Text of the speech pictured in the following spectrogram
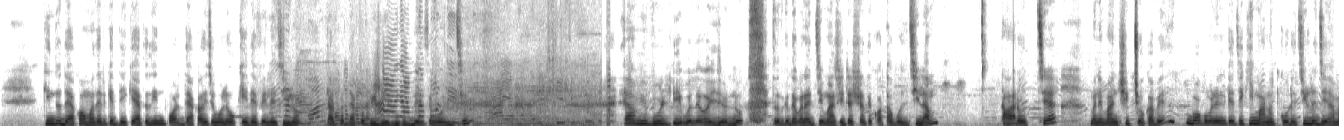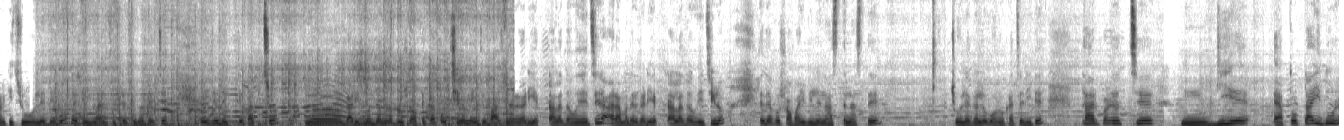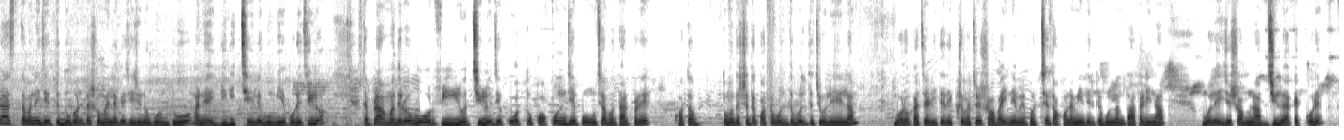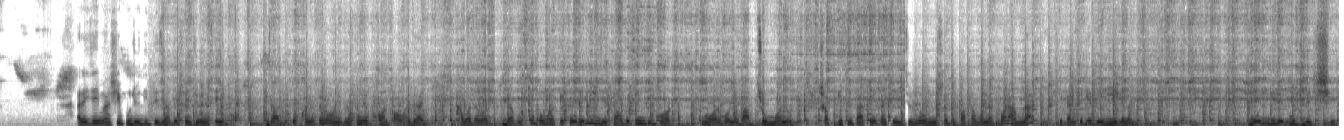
কিন্তু দেখো আমাদেরকে দেখে এতদিন পর দেখা হয়েছে বলে ও কেঁদে ফেলেছিল। তারপর দেখো ভিডিওর মধ্যে এসে বলছে। হ্যাঁ আমি ভুলটি বলে ওই জন্য তোদেরকে দেখো যে মাসিটার সাথে কথা বলছিলাম। তার হচ্ছে মানে মানসিক চোকাবে। ভগবানের কাছে কি মানত করেছিল যে আমার কিছু হলে দেবো তো সেই মানসিকটা চুকাতেছে এই যে দেখতে পাচ্ছ গাড়ির মধ্যে আমরা বসে অপেক্ষা করছিলাম। এই যে বাজনার গাড়ি একটা আলাদা হয়েছে আর আমাদের গাড়ি একটা আলাদা হয়েছিল। তো দেখো সবাই মিলে নাচতে নাচতে চলে গেল বড় কাচারিতে তারপরে হচ্ছে গিয়ে এতটাই দূর রাস্তা মানে যেতে দু ঘণ্টা সময় লাগে, সেই জন্য গন্টুও মানে দিদির ছেলে ঘুমিয়ে পড়েছিল। তারপরে আমাদেরও ওর ফিল হচ্ছিল যে কত, কখন যে পৌঁছাবো। তারপরে কথা, তোমাদের সাথে কথা বলতে বলতে চলে এলাম। বড় কাচারিতে দেখতে পাচ্ছ, সবাই নেমে পড়ছে। তখন আমি এদেরকে বললাম, তাড়াতাড়ি নাম। বলে এই যে সব নামছিল এক এক করে। আর এই যে মাসি পুজো দিতে যাবে, সেই জন্য সেই যাবে। ওখানে তো অনেক রকমের ঘর পাওয়া যায়। খাওয়া দাওয়ার ব্যবস্থা তোমাকে করে নিয়ে যেতে হবে। কিন্তু ঘর ঘর বলো, বাথরুম বলো সব কিছু থাকে। তা সেই জন্য অন্যের সাথে কথা বলার পর আমরা এখান থেকে বেরিয়ে গেলাম। মন্দিরের উদ্দেশ্যে।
